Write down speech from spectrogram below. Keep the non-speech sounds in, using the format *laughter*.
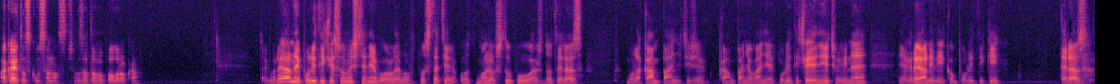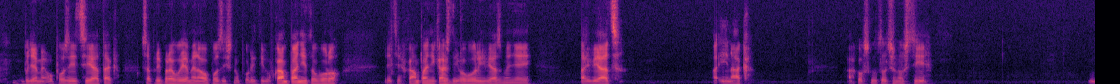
Aká je to skúsenosť za toho pol roka? Tak v reálnej politike som ešte nebol, lebo v podstate od môjho vstupu až doteraz bola kampaň, čiže kampaňovanie v politike je niečo iné, jak reálny výkon politiky. Teraz budeme opozícia, tak sa pripravujeme na opozičnú politiku. V kampani to bolo, viete, v kampani každý hovorí viac menej aj viac a inak, ako v skutočnosti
